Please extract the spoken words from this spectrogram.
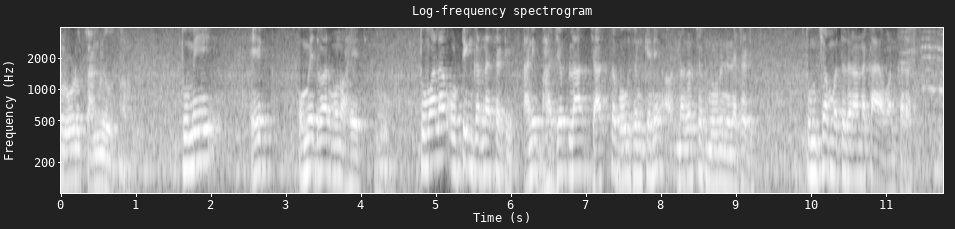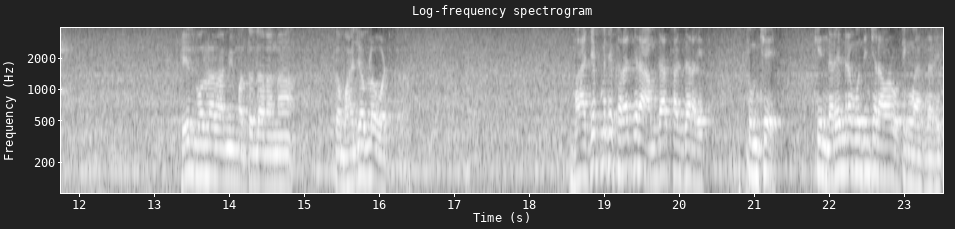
रोड चांगले होणार तुम्ही एक उमेदवार म्हणून आहेत. हो. तुम्हाला वोटिंग करण्यासाठी आणि भाजपला जास्त बहुसंख्येने नगरसेवक निवडून येण्यासाठी तुमच्या मतदारांना काय आव्हान कराल? हेच बोलणार आम्ही मतदारांना का भाजपला वट करा? भाजपमध्ये खराच खरे आमदार खासदार आहेत तुमचे की नरेंद्र मोदींच्या नावावर वोटिंग मारणार आहेत?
